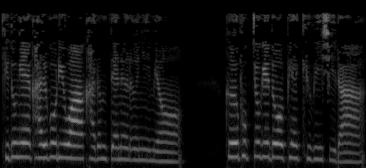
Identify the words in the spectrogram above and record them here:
기둥의 갈고리와 가름대는 은이며 그 북쪽에도 백규빗이라.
